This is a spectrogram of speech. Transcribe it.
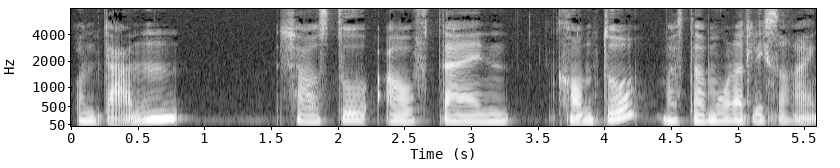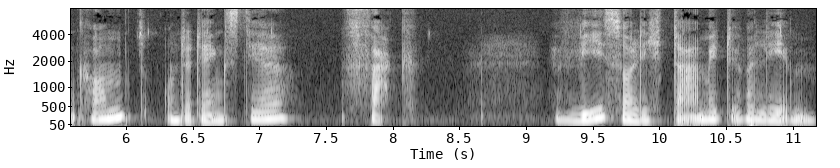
Und dann schaust du auf dein Konto, was da monatlich so reinkommt, und du denkst dir, fuck, wie soll ich damit überleben?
